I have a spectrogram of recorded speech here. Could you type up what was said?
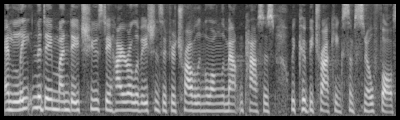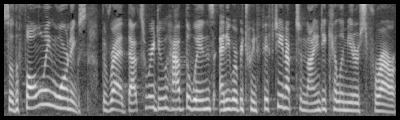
and late in the day, Monday, Tuesday, higher elevations if you're traveling along the mountain passes, we could be tracking some snowfall. So the following warnings, the red, that's where we do have the winds anywhere between 50 and up to 90 kilometers per hour.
